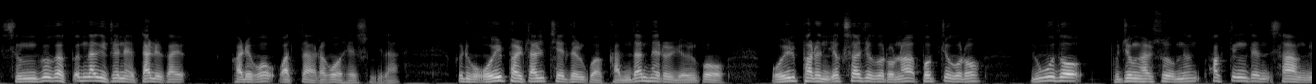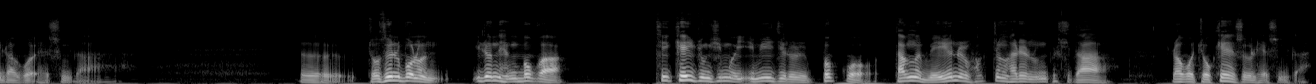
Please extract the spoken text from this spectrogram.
선거가 끝나기 전에 달려가려고 왔다라고 했습니다. 그리고 5.18 단체들과 간담회를 열고 5.18은 역사적으로나 법적으로 누구도 부정할 수 없는 확정된 사항이라고 했습니다. 어, 조선일보는 이런 행보가 TK 중심의 이미지를 벗고 당의 외연을 확정하려는 것이다. 라고 좋게 해석을 했습니다.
